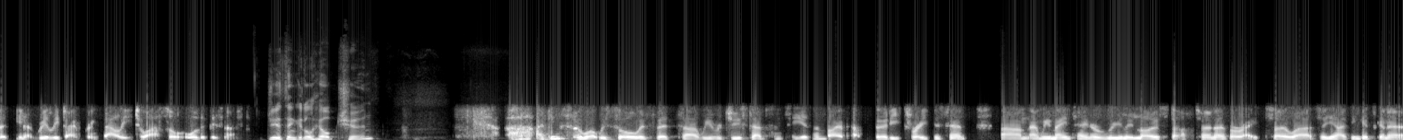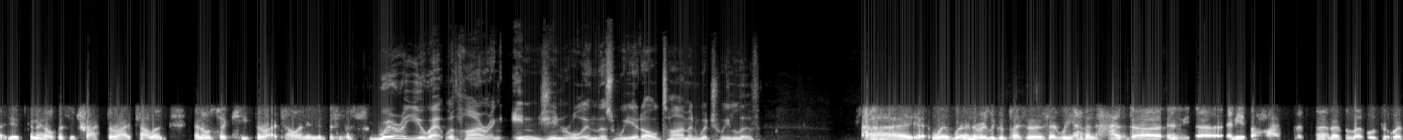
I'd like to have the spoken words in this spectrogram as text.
that you know really don't bring value to us or, or the business? Do you think it'll help churn? Uh, I think so. What we saw was that uh, we reduced absenteeism by about 33%, um, and we maintain a really low staff turnover rate. So, uh, so yeah, I think it's to it's to help us attract the right talent and also keep the right talent in the business. Where are you at with hiring in general in this weird old time in which we live? Uh, we're, we're in a really good place. As I said, we haven't had uh, any, uh, any of the high turnover levels that we've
